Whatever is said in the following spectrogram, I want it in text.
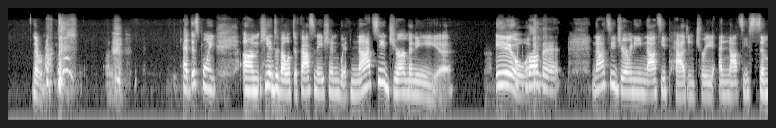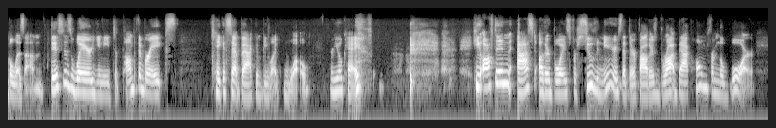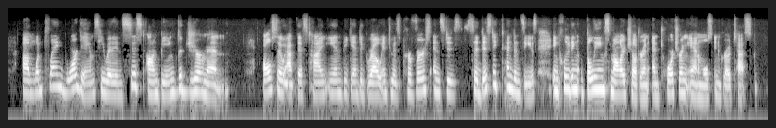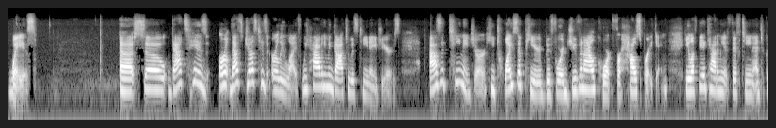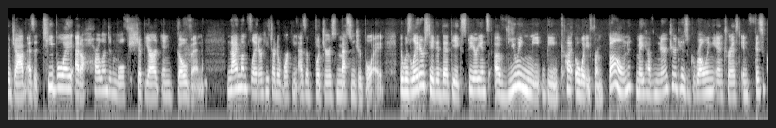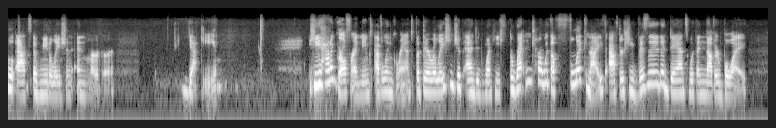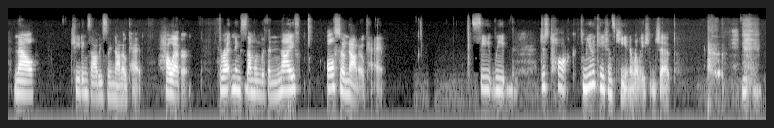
never mind. At this point, um, he had developed a fascination with Nazi Germany. Ew. Love it. Nazi Germany, Nazi pageantry, and Nazi symbolism. This is where you need to pump the brakes, take a step back, and be like, whoa, are you okay? he often asked other boys for souvenirs that their fathers brought back home from the war. Um, when playing war games, he would insist on being the German. Also, at this time, Ian began to grow into his perverse and st- sadistic tendencies, including bullying smaller children and torturing animals in grotesque ways. Uh, so that's his. Er- that's just his early life. We haven't even got to his teenage years. As a teenager, he twice appeared before a juvenile court for housebreaking. He left the academy at 15 and took a job as a tea boy at a Harland and Wolff shipyard in Govan. Nine months later, he started working as a butcher's messenger boy. It was later stated that the experience of viewing meat being cut away from bone may have nurtured his growing interest in physical acts of mutilation and murder. Yucky he had a girlfriend named Evelyn Grant, but their relationship ended when he threatened her with a flick knife after she visited a dance with another boy. Now, cheating's obviously not okay. However, threatening someone with a knife also not okay. See, we just talk. Communication's key in a relationship.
